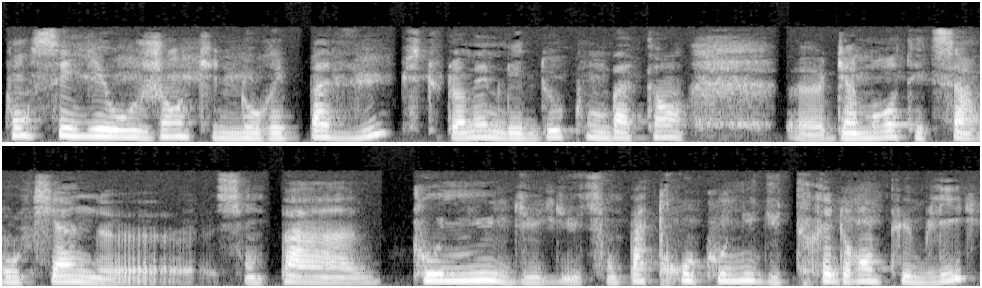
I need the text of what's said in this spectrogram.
conseiller aux gens qui ne l'auraient pas vu, puisque quand même les deux combattants, Gamrot et Tsaroukian, sont pas connus, du, sont pas trop connus du très grand public.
